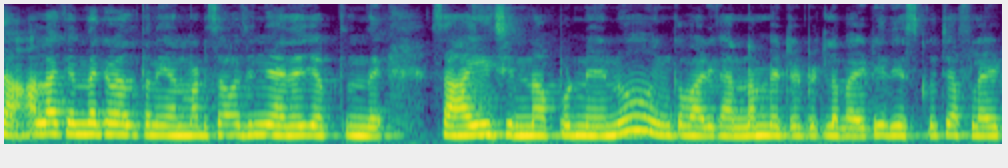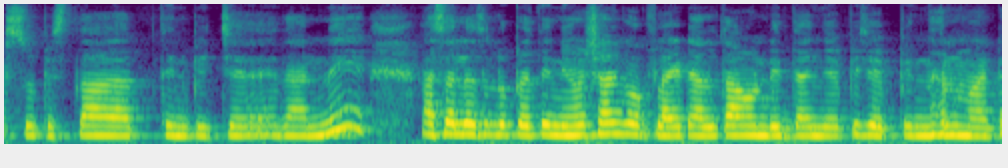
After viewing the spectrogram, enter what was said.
చాలా కిందకి వెళ్తున్నాయి అనమాట సౌజన్య అదే చెప్తుంది. సాయి చిన్నప్పుడు నేను ఇంకా వాడికి అన్నం పెట్టేటప్పుడు ఇట్లా బయటికి తీసుకొచ్చి ఆ ఫ్లైట్స్ చూపిస్తా తినిపించేదాన్ని. అసలు అసలు ప్రతి నిమిషానికి ఒక ఫ్లైట్ వెళ్తూ ఉండిద్ది అని చెప్పి చెప్పింది అనమాట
